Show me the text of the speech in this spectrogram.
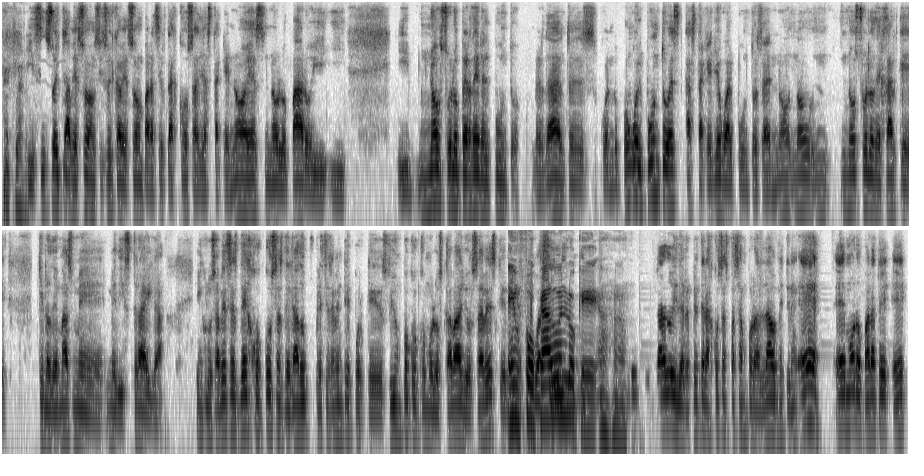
claro. Y si soy cabezón, si soy cabezón para ciertas cosas y hasta que no es, no lo paro y, y, y, no suelo perder el punto, ¿verdad? Entonces, cuando pongo el punto es hasta que llego al punto, o sea, no, no, no suelo dejar que, que lo demás me, me distraiga incluso a veces dejo cosas de lado precisamente porque estoy un poco como los caballos, ¿sabes? Que enfocado así, en lo que... Ajá. Y de repente las cosas pasan por al lado, me tienen, eh, eh, moro, párate, eh,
